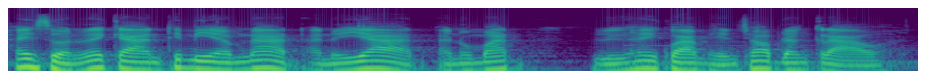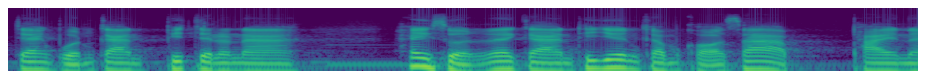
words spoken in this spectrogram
ให้ส่วนราชการที่มีอำนาจอนุญาตอนุมัติ หรือให้ความเห็นชอบดังกล่าว แจ้งผลการพิจารณา ให้ส่วนราชการที่ยื่นคำขอทราบ ภายใน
